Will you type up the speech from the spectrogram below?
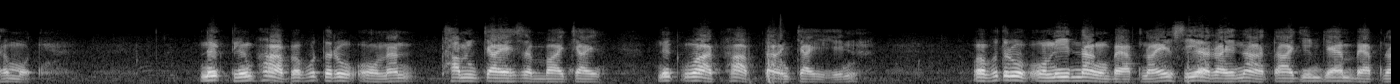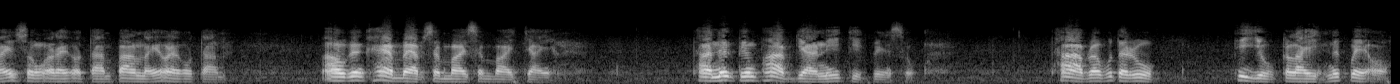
ทั้งหมด นึกถึงภาพพระพุทธรูปองค์นั้นทำใจสบายใจ นึกวาดภาพตั้งใจเห็น ว่าพุทธรูปองค์นี้นั่งแบบไหนเสียอะไรหน้าตายิ้มแย้มแบบไหนทรงอะไรก็ตามปางไหนอะไรก็ตาม เอากันแค่แบบสบายสบายใจ ถ้านึกถึงภาพอย่างนี้จิตเป็นสุข ถ้าพระพุทธรูปที่อยู่ไกลนึกไม่ออก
